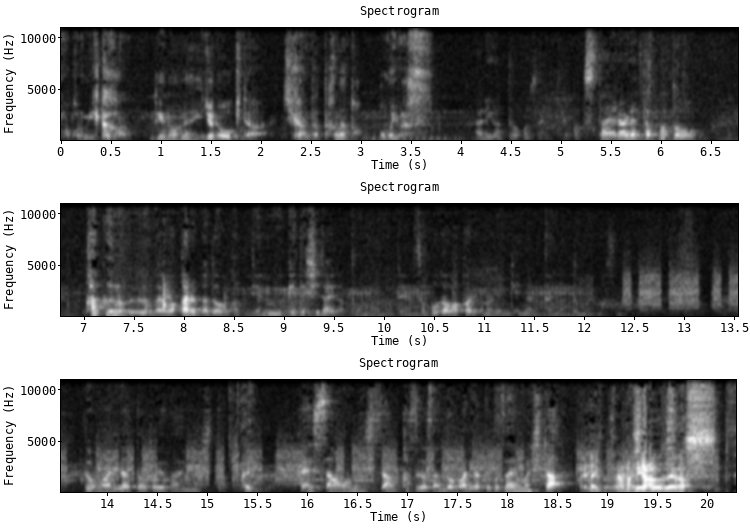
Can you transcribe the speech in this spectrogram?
まあ、この3日間っていうのはね非常に大きな時間だったかなと思います、ありがとうございます。やっぱ伝えられたことを核の部分が分かるかどうかっていうのを向けて次第だと思うのでそこが分かるような人間になりたいなと思いますね。どうもありがとうございました。はい、林さん大西さん春日さんどうもありがとうございました。ありがとうございました、ありがとうございます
